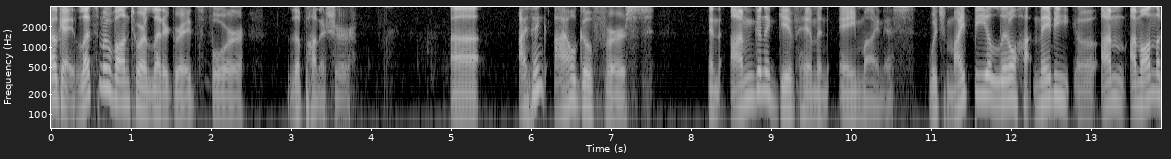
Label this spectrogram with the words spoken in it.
Okay, let's move on to our letter grades for the Punisher. Uh I think I'll go first and I'm going to give him an A minus, which might be a little high. Maybe uh, I'm I'm on the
